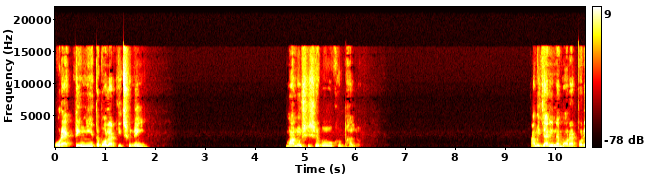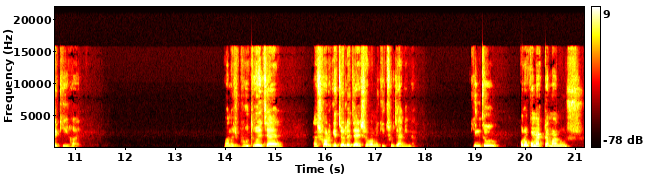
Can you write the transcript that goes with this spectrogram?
ওর অ্যাক্টিং নিয়ে তো বলার কিছু নেই। মানুষ হিসেবেও খুব ভালো। আমি জানি না মরার পরে কি হয়। মানুষ ভূত হয়ে যায় না, স্বর্গে চলে যায়, এসব আমি কিছু জানি না। কিন্তু ওরকম একটা মানুষ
